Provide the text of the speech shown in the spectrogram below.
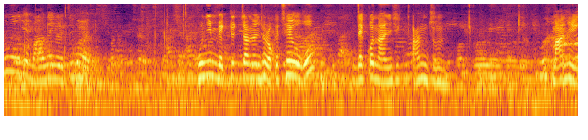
20개 만행을 찍어야지 본인 맥주잔은 저렇게 채우고 내건 안줌 만행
